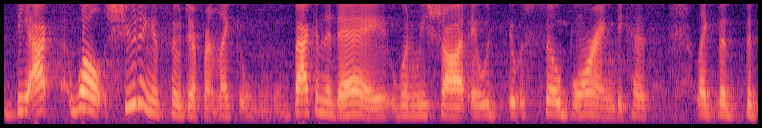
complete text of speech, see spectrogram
The act, well, shooting is so different. Like back in the day when we shot, it would it was so boring because like the the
